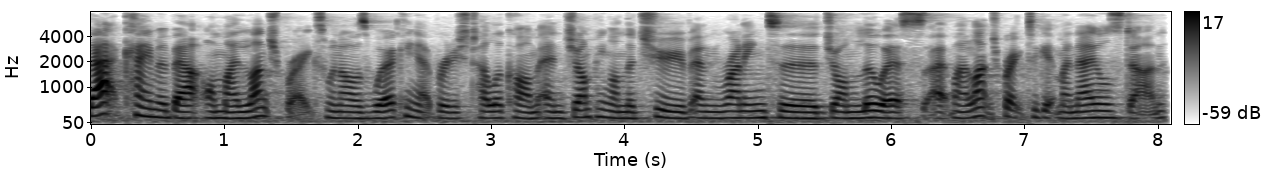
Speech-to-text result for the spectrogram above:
that came about on my lunch breaks when I was working at British Telecom and jumping on the tube and running to John Lewis at my lunch break to get my nails done,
